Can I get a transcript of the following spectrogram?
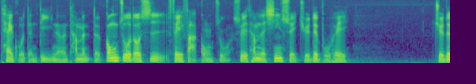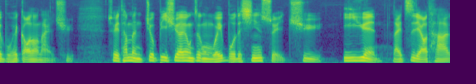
泰国等地呢，他们的工作都是非法工作，所以他们的薪水绝对不会，绝对不会高到哪里去，所以他们就必须要用这种微薄的薪水去医院来治疗他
